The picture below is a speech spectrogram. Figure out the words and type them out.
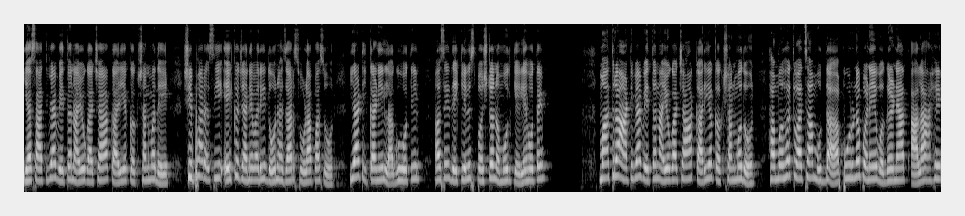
या सातव्या वेतन आयोगाच्या कार्यकक्षांमध्ये शिफारसी एक जानेवारी दोन हजार सोळापासून या ठिकाणी लागू होतील असे देखील स्पष्ट नमूद केले होते. मात्र आठव्या वेतन आयोगाच्या कार्यकक्षांमधून हा महत्त्वाचा मुद्दा पूर्णपणे वगळण्यात आला आहे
